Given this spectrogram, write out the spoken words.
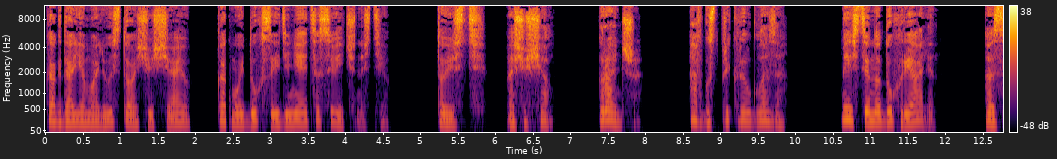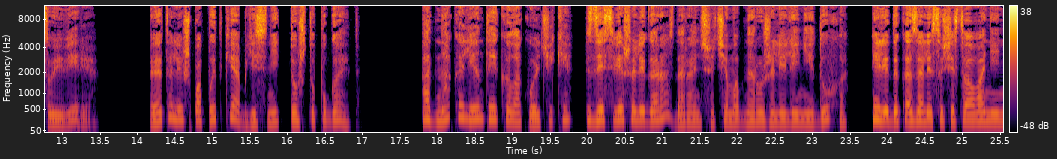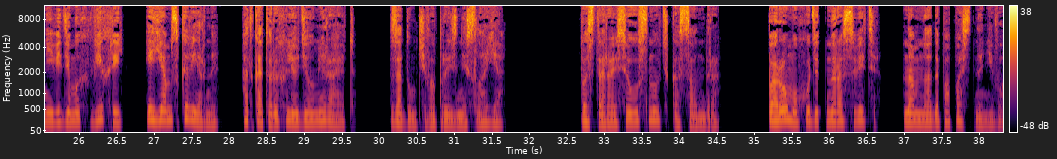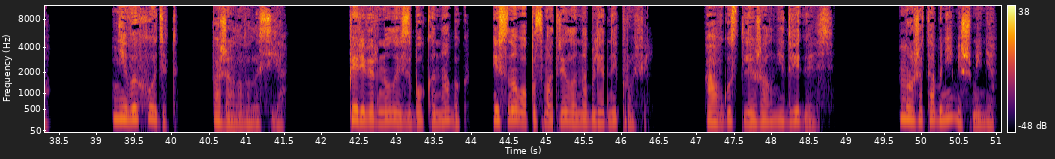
Когда я молюсь, то ощущаю, как мой дух соединяется с вечностью. То есть ощущал. Раньше. Август прикрыл глаза. Истинно дух реален. А суеверие — это лишь попытки объяснить то, что пугает. Однако ленты и колокольчики здесь вешали гораздо раньше, чем обнаружили линии духа или доказали существование невидимых вихрей и ям скверны, от которых люди умирают», — задумчиво произнесла я. «Постарайся уснуть, Кассандра. Паром уходит на рассвете. Нам надо попасть на него». «Не выходит», — пожаловалась я. Перевернулась с бока на бок и снова посмотрела на бледный профиль. Август лежал, не двигаясь. «Может, обнимешь меня?»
